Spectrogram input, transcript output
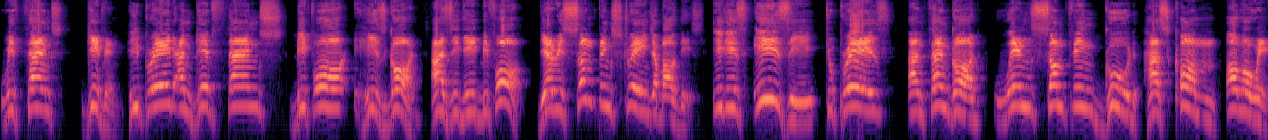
with thanksgiving. He prayed and gave thanks before his God as he did before. There is something strange about this. It is easy to praise and thank God when something good has come our way,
